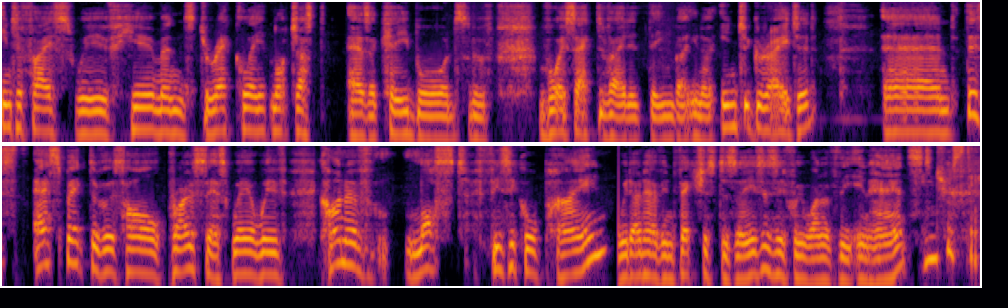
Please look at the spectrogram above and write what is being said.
interface with humans directly, not just as a keyboard sort of voice activated thing, but you know, integrated. And this aspect of this whole process where we've kind of lost physical pain, we don't have infectious diseases if we're one of the enhanced. Interesting.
